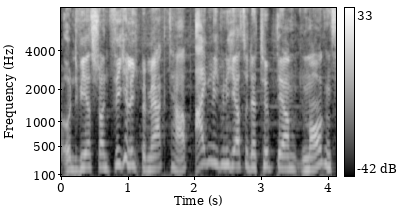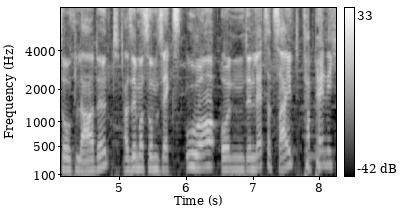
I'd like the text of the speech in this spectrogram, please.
Und wie ihr es schon sicherlich bemerkt habt, eigentlich bin ich ja so der Typ, der morgens hochladet. Also immer so um 6 Uhr. Und in letzter Zeit verpenne ich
